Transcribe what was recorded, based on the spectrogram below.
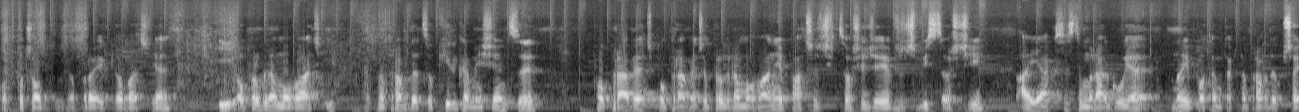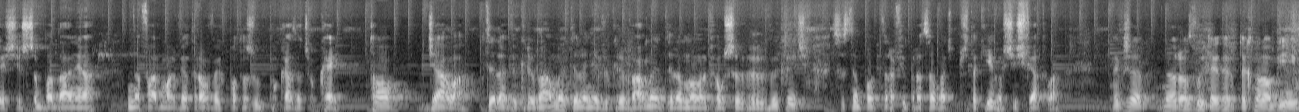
od początku, zaprojektować je i oprogramować i tak naprawdę co kilka miesięcy poprawiać, poprawiać oprogramowanie, patrzeć co się dzieje w rzeczywistości a jak system reaguje, no i potem tak naprawdę przejść jeszcze badania na farmach wiatrowych po to, żeby pokazać, ok, to działa, tyle wykrywamy, tyle nie wykrywamy, tyle mamy fałszywych wykryć, system potrafi pracować przy takiej ilości światła. Także no, rozwój tej technologii,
